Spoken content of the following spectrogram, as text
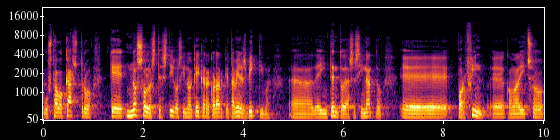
Gustavo Castro, que no solo es testigo, sino que hay que recordar que también es víctima de intento de asesinato, por fin, como ha dicho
